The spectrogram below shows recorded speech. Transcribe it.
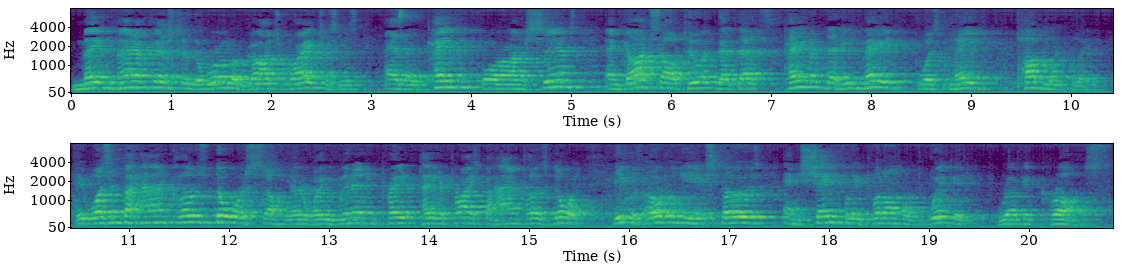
made manifest to the world of God's righteousness as a payment for our sins. And God saw to it that that payment that he made was made publicly. It wasn't behind closed doors somewhere where he went in and paid, paid a price behind closed doors. He was openly exposed and shamefully put on a wicked, rugged cross.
